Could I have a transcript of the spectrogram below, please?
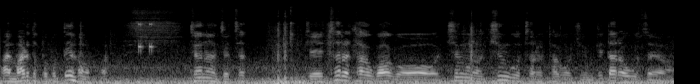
아또 뻑뻑대요. 저는 제 차 제 차를 타고 가고 친구는 친구 차를 타고 지금 뒤따라오고 있어요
